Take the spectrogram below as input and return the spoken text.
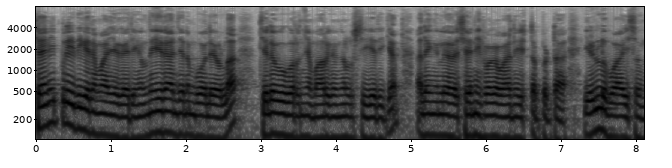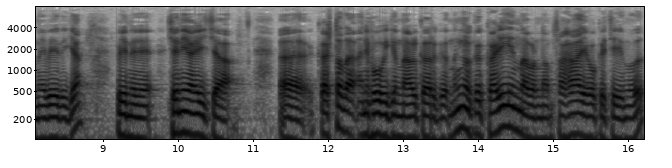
ശനിപ്രീതികരമായ കാര്യങ്ങൾ നീരാഞ്ജനം പോലെയുള്ള ചിലവ് കുറഞ്ഞ മാർഗങ്ങൾ സ്വീകരിക്കാം. അല്ലെങ്കിൽ ശനി ഭഗവാനെ ഇഷ്ടപ്പെട്ട എള്ളു പായസം നിവേദിക്കാം. പിന്നെ ശനിയാഴ്ച കഷ്ടത അനുഭവിക്കുന്ന ആൾക്കാർക്ക് നിങ്ങൾക്ക് കഴിയുന്ന വണ്ണം സഹായമൊക്കെ ചെയ്യുന്നത്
